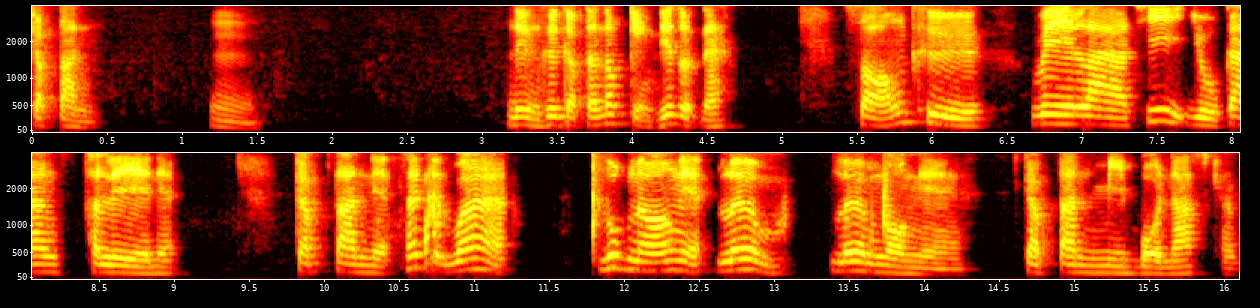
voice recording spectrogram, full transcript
กัปตัน อืมหนึ่งคือกัปตันต้องเก่งที่สุดนะสองคือเวลาที่อยู่กลางทะเลเนี่ย กัปตันเนี่ย ถ้าเกิดว่าลูกน้องเนี่ย เริ่มเริ่มงองแง กัปตันมีโบนัสครับ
